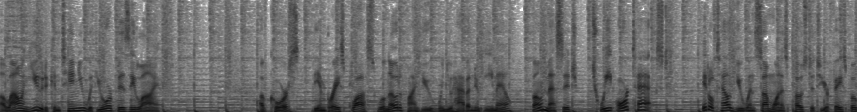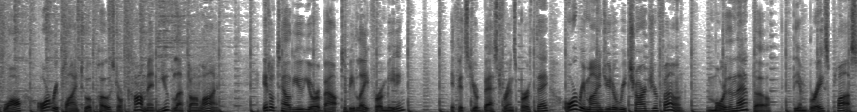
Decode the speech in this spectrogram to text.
allowing you to continue with your busy life. Of course, the Embrace Plus will notify you when you have a new email, phone message, tweet, or text. It'll tell you when someone has posted to your Facebook wall or replied to a post or comment you've left online. It'll tell you you're about to be late for a meeting, if it's your best friend's birthday, or remind you to recharge your phone. More than that, though, the Embrace Plus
